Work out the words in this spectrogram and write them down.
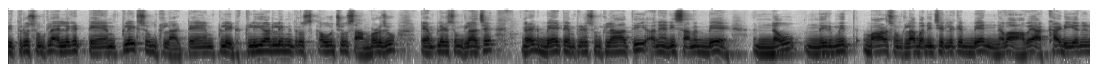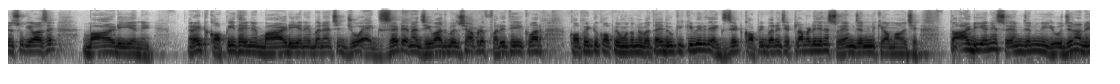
પિતૃ શૃંખલા, એટલે કે ટેમ્પલેટ શૃંખલા. ટેમ્પલેટ ક્લિયરલી મિત્રો કહું છું, સાંભળજો. ટેમ્પલેટ શૃંખલા છે રાઈટ બે ટેમ્પલેટ શૃંખલા હતી અને એની સામે બે નવ નિર્મિત બાળ શૃંખલા બની છે. એટલે કે બે નવા. હવે આખા ડીએનએને શું કહેવાશે? બાળ ડીએનએ. રાઈટ કોપી થઈને બાર ડીએનએ બન્યા છે. જો એક્ઝેક્ટ એના જેવા જ બનશે, આપણે ફરીથી એકવાર કોપી ટુ કોપી હું તમને બતાવી દઉં કે કેવી રીતે એક્ઝેક્ટ કોપી બને છે. એટલા માટે જેને સ્વયંજનન કહેવામાં આવે છે. તો આ ડીએનએ સ્વયંજનન યોજનાને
